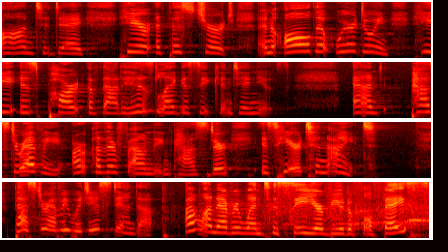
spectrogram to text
on today here at this church. And all that we're doing, he is part of that. His legacy continues. And Pastor Evie, our other founding pastor, is here tonight. Pastor Evie, would you stand up? I want everyone to see your beautiful face.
